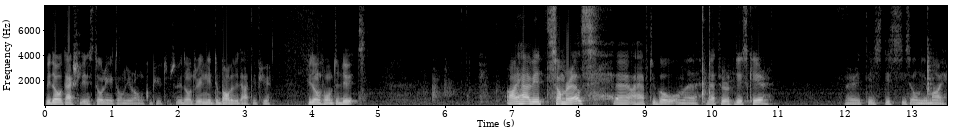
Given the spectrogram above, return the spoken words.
without actually installing it on your own computer. So you don't really need to bother with that if you, if you don't want to do it. I have it somewhere else. Uh, I have to go on a network disk here where it is, this is only my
